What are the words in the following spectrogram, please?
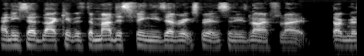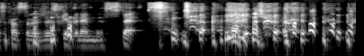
and he said like it was the maddest thing he's ever experienced in his life like Douglas Costa was just giving him the steps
